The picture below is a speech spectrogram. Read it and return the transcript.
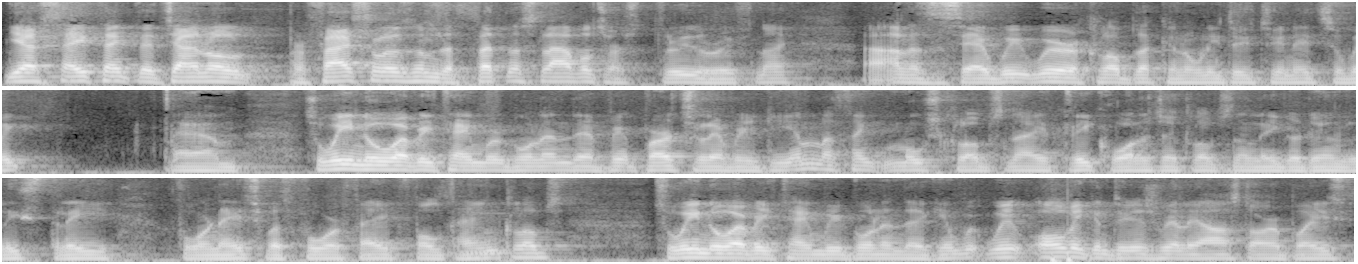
yes, I think the general professionalism, the fitness levels are through the roof now. Uh, and as I say, we, we're a club that can only do two nights a week. Um, so we know every time we're going into every, virtually every game. I think most clubs now, three quarters of clubs in the league are doing at least three, four nights with four or five full time clubs. So we know every time we're going into the game, we, we, all we can do is really ask our boys,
